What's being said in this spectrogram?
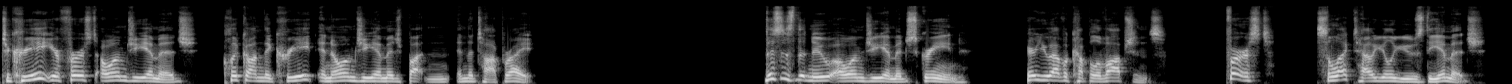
To create your first OMG image, click on the Create an OMG Image button in the top right. This is the new OMG image screen. Here you have a couple of options. First, select how you'll use the image,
